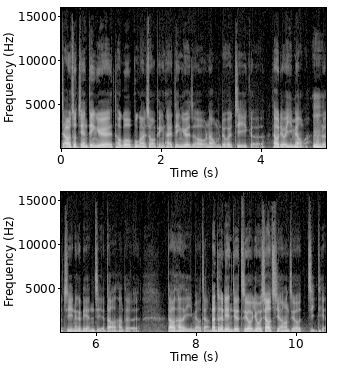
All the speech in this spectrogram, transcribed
假如说今天订阅，透过不管什么平台订阅之后，那我们就会寄一个，他会留 email 嘛，那我们就寄那个连接到他的、嗯、到他的 email 这样。但这个连接只有有效期，好像只有几天。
